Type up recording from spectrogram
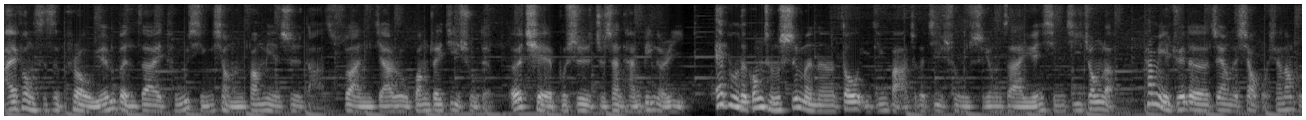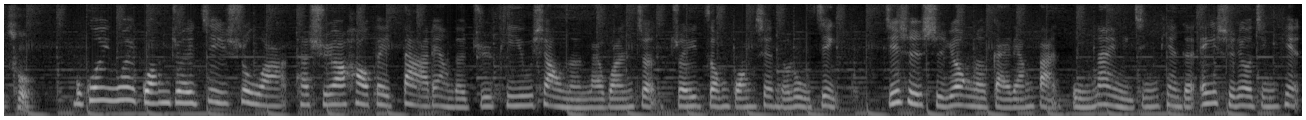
，iPhone 14 Pro 原本在图形效能方面是打算加入光追技术的，而且不是纸上谈兵而已。Apple 的工程师们呢都已经把这个技术使用在原型机中了，他们也觉得这样的效果相当不错。不过，因为光追技术啊，它需要耗费大量的 GPU 效能来完整追踪光线的路径。即使使用了改良版五纳米晶片的 A 十六晶片，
